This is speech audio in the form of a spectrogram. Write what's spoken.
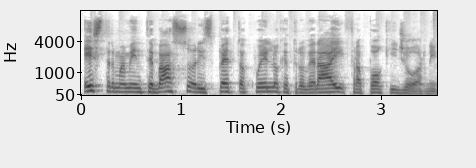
estremamente basso rispetto a quello che troverai fra pochi giorni.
